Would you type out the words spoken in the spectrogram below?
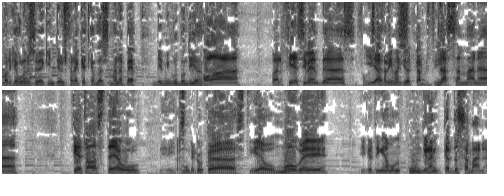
perquè volem saber quin temps farà aquest cap de setmana. Pep, benvingut, bon dia. Hola, per fi és divendres i ja tenim aquí el cap de setmana. Què tal esteu? Bé, i tu? Espero que estigueu molt bé i que tinguem un, un gran cap de setmana.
